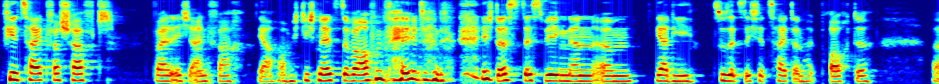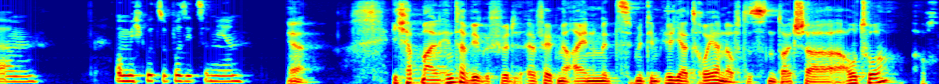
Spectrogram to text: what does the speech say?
viel Zeit verschafft, weil ich einfach ja auch nicht die schnellste war auf dem Feld und ich das deswegen dann ähm, ja die zusätzliche Zeit dann halt brauchte, ähm, um mich gut zu positionieren. Ja. Ich habe mal ein Interview geführt, äh, fällt mir ein, mit, mit dem Ilya Trojanow. Das ist ein deutscher Autor, auch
